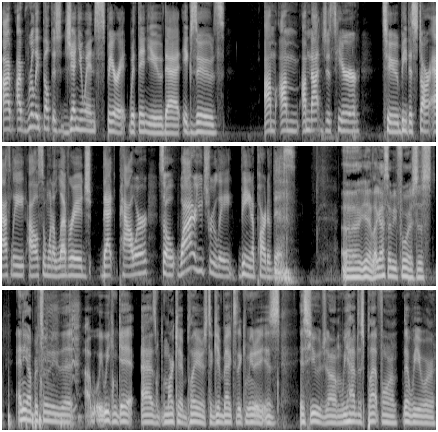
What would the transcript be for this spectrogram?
I I really felt this genuine spirit within you that exudes. I'm I'm I'm not just here to be the star athlete. I also want to leverage that power. So, why are you truly being a part of this? Uh, yeah, like I said before, it's just any opportunity that uh, we, we can get as Marquette players to give back to the community is is huge. Um, we have this platform that we were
